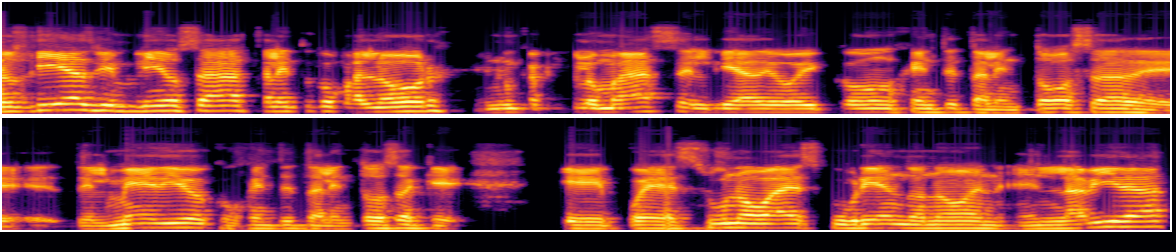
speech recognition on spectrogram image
Buenos días, bienvenidos a Talento con Valor, en un capítulo más el día de hoy con gente talentosa del medio, con gente talentosa que, pues uno va descubriendo ¿no? en, en la vida.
